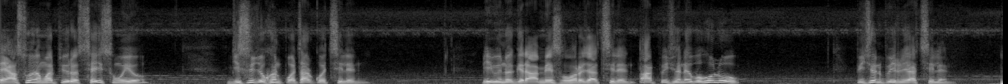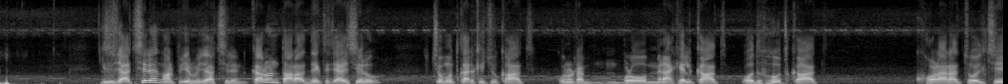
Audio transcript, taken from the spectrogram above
তাই আসুন আমার প্রিয় সেই সময়ও যিশু যখন প্রচার করছিলেন, বিভিন্ন গ্রামে, শহরে যাচ্ছিলেন, তার পিছনে বহু লোক পিছনে পিছনে যাচ্ছিলেন। কিছু যাচ্ছিলেন আমার পিছনে পিছনে যাচ্ছিলেন। কারণ তারা দেখতে চাইছিল, চমৎকার কিছু কাজ, কোনোটা বড় মেরাকেল কাজ, অদ্ভুত কাজ খড়ারা চলছে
